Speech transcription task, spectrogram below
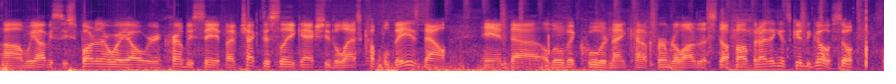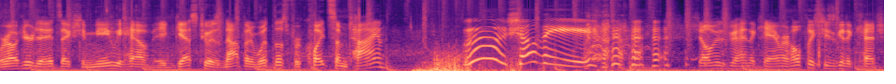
Um, we obviously spudded our way out, we're incredibly safe. I've checked this lake actually the last couple days now, and uh, a little bit cooler night kind of firmed a lot of this stuff up, and I think it's good to go. So we're out here today, it's actually me. We have a guest who has not been with us for quite some time. Woo, Shelby! Shelby's behind the camera and hopefully she's gonna catch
